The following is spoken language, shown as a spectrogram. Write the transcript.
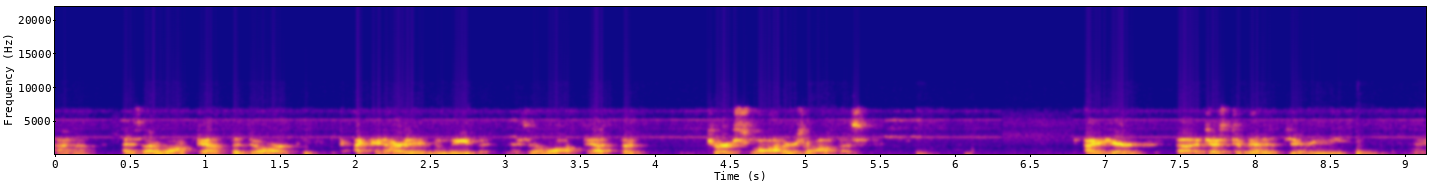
uh, as I walked out the door, I could hardly believe it. As I walked out the George Schlatter's office, I hear, uh, just a minute, Jimmy. I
